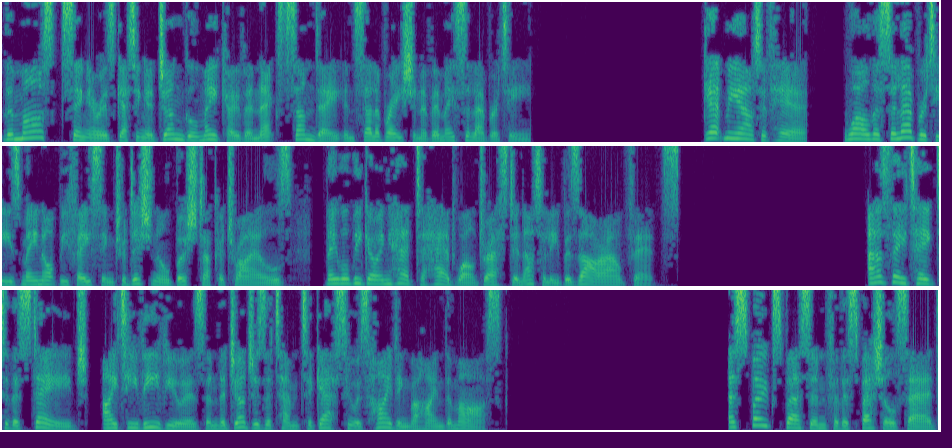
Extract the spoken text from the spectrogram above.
The Masked Singer is getting a jungle makeover next Sunday in celebration of I'm Celebrity. Get me out of here. While the celebrities may not be facing traditional Bush Tucker trials, they will be going head to head while dressed in utterly bizarre outfits. As they take to the stage, ITV viewers and the judges attempt to guess who is hiding behind the mask. A spokesperson for the special said,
